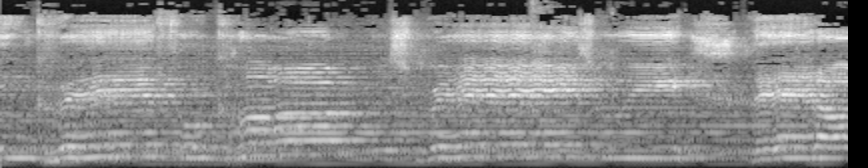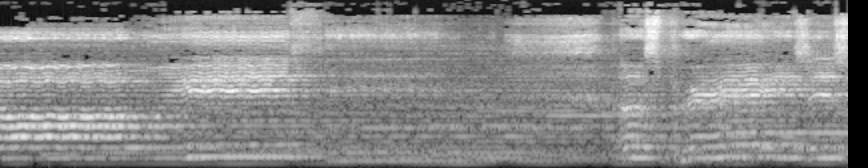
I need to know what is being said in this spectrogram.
In grateful chorus raise we let all within us praise His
